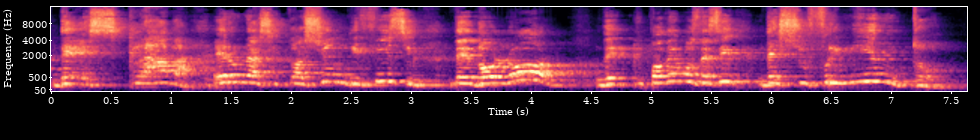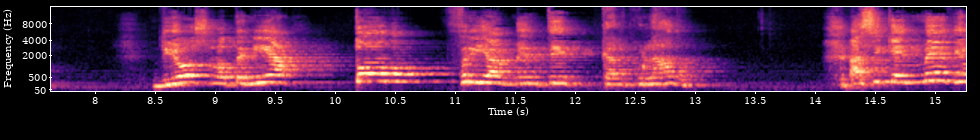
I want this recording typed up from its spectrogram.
de esclava. Era una situación difícil, de dolor, de, podemos decir, de sufrimiento. Dios lo tenía todo fríamente calculado. Así que en medio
